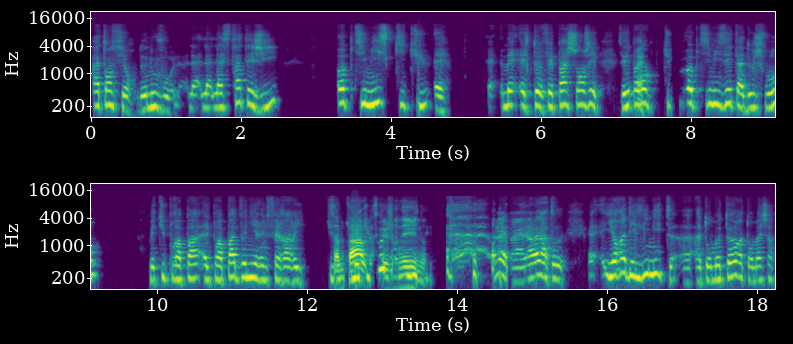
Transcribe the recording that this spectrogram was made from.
Attention, de nouveau, la, stratégie optimise qui tu es, mais elle ne te fait pas changer. C'est par exemple, tu peux optimiser ta deux chevaux, mais tu pourras pas, elle ne pourra pas devenir une Ferrari. Ça me parle parce que j'en ai une. Bah, il y aura des limites à, ton moteur, à ton machin.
